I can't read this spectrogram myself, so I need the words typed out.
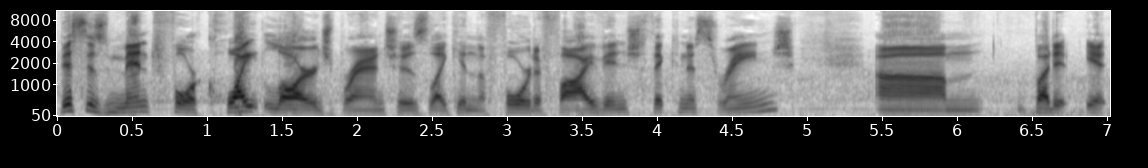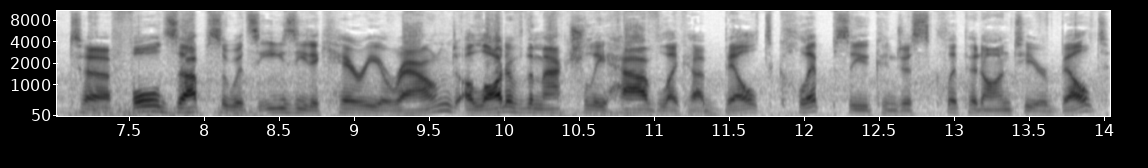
This is meant for quite large branches, like in the four to five inch thickness range. Um, but it, it uh, folds up so it's easy to carry around. A lot of them actually have like a belt clip, so you can just clip it onto your belt.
